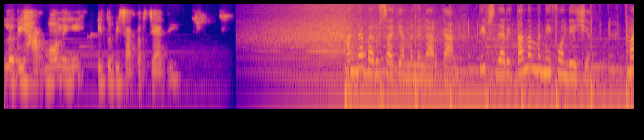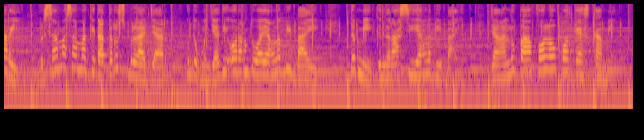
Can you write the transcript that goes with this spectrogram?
lebih harmoni itu bisa terjadi. Anda baru saja mendengarkan tips dari Tanam Benih Foundation. Mari bersama-sama kita terus belajar untuk menjadi orang tua yang lebih baik demi generasi yang lebih baik. Jangan lupa follow podcast kami.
